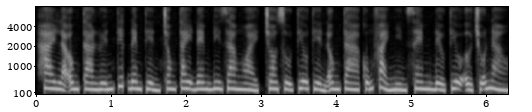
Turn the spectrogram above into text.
hai là ông ta luyến tiếc đem tiền trong tay đem đi ra ngoài, cho dù tiêu tiền ông ta cũng phải nhìn xem đều tiêu ở chỗ nào.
